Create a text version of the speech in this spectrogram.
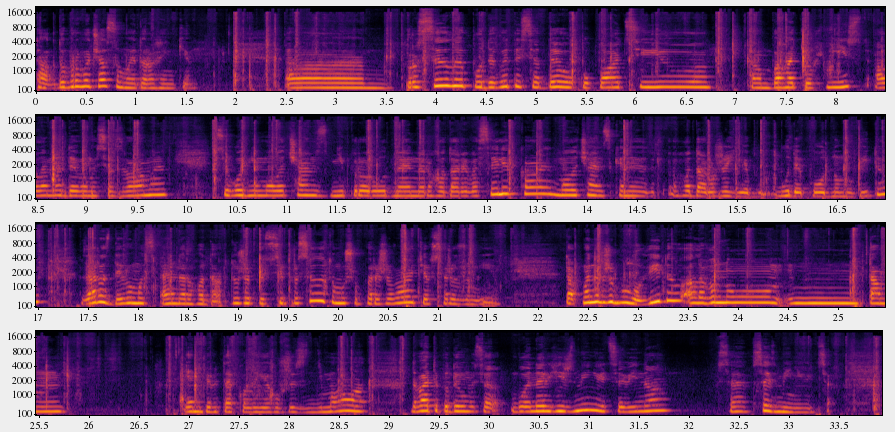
Так, доброго часу, мої дорогенькі. Е, просили подивитися деокупацію там багатьох міст, але ми дивимося з вами. Сьогодні Молочанськ, Дніпрорудна, Енергодар і Васильівка. Молочанський Енергодар уже є, буде по одному відео. Зараз дивимось Енергодар. Дуже всі просили, тому що переживають, я все розумію. Так, в мене вже було відео, але воно там. Я не пам'ятаю, коли я його вже знімала. Давайте подивимося, бо енергії ж змінюється, війна, все, все змінюється.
